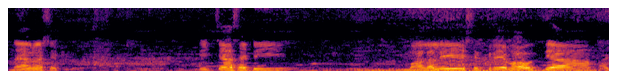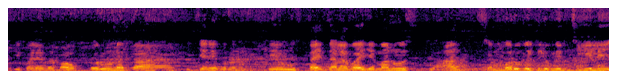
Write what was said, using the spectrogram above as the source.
नाही होणार शक्य. त्याच्यासाठी मालाले शेतकरी भाव द्या. भाजीपाल्याचा भाव करू नका की जेणेकरून ते उत्साहित झाला पाहिजे माणूस की आज शंभर रुपये किलो मिरची गेली.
